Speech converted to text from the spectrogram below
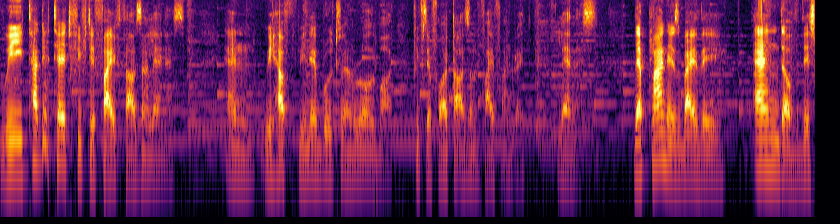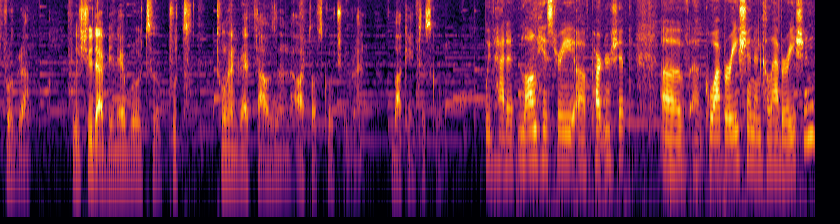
we targeted 55,000 learners and we have been able to enroll about 54,500 learners. The plan is by the end of this program, we should have been able to put 200,000 out of school children back into school. We've had a long history of partnership, of uh, cooperation and collaboration,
